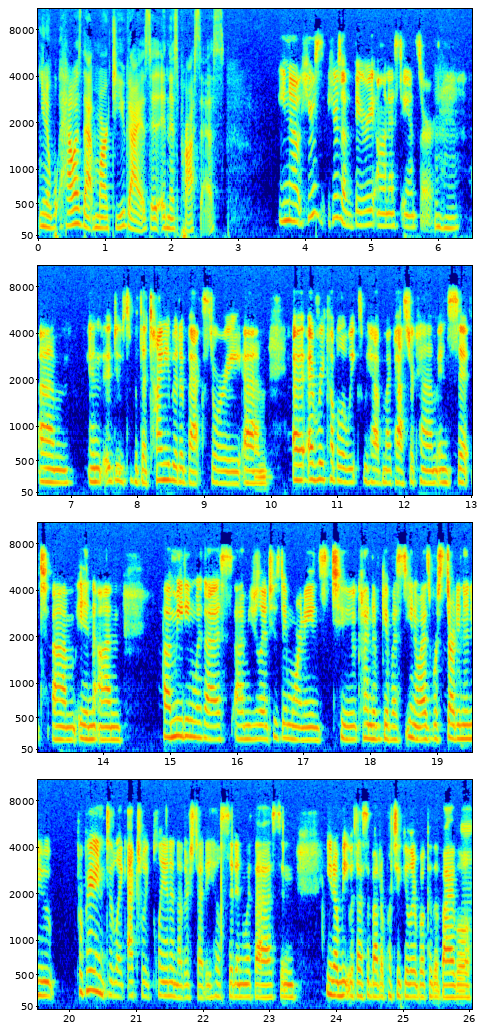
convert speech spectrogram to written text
You know, how has that marked you guys in this process? You know, here's here's a very honest answer. Mm-hmm. Um, and just with a tiny bit of backstory. Um, uh, every couple of weeks, we have my pastor come and sit um, in on a meeting with us, um, usually on Tuesday mornings, to kind of give us, you know, as we're starting a new, preparing to like actually plan another study. He'll sit in with us and, you know, meet with us about a particular book of the Bible,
